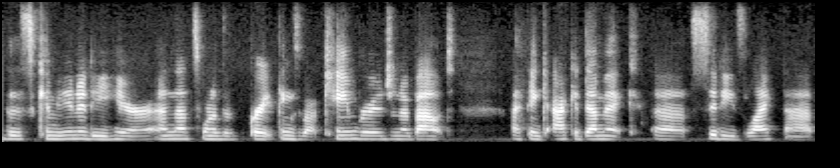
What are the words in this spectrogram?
this community here. And that's one of the great things about Cambridge and about I think academic uh, cities like that,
